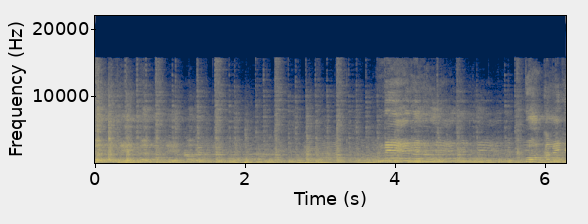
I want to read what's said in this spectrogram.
ah li ngeen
